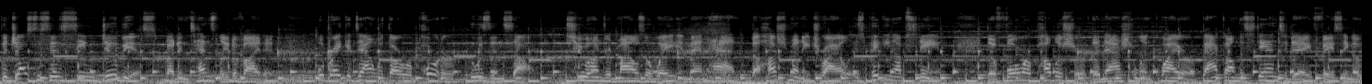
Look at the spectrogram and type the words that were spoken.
The justices seem dubious but intensely divided. We'll break it down with our reporter who is inside. 200 miles away in Manhattan, the hush money trial is picking up steam. The former publisher the National Enquirer back on the stand today facing a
